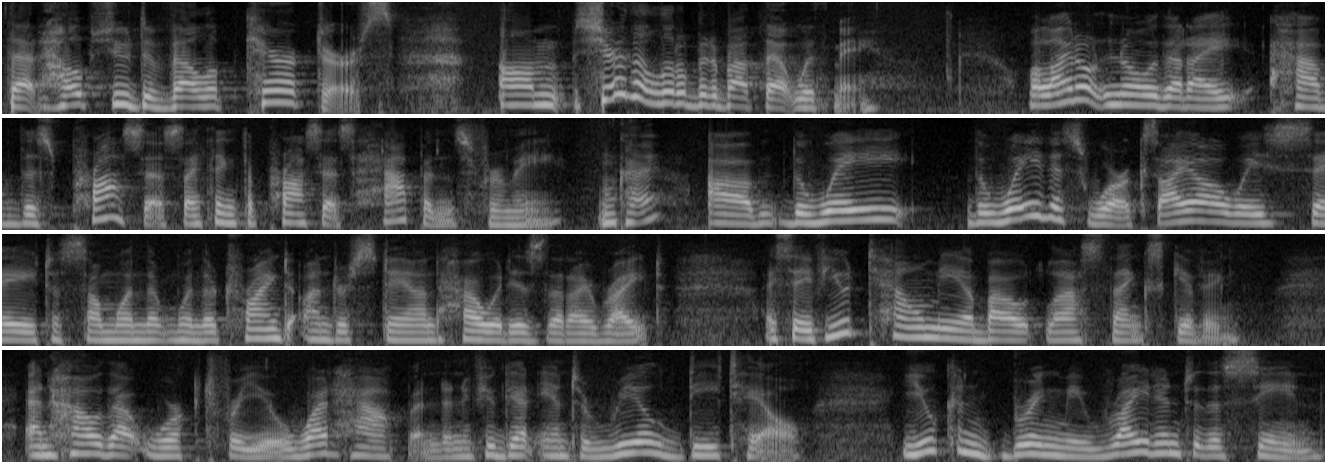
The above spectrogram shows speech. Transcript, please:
that helps you develop characters. Um, share a little bit about that with me. Well, I don't know that I have this process. I think the process happens for me. Okay. Um, the way the way this works, I always say to someone that when they're trying to understand how it is that I write, I say, if you tell me about last Thanksgiving and how that worked for you, what happened, and if you get into real detail, you can bring me right into the scene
